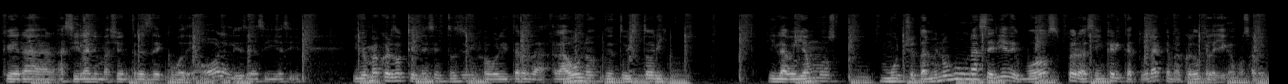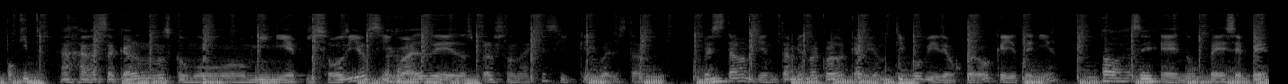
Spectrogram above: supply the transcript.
que era así la animación 3D, como de órale, así, así. Y yo me acuerdo que en ese entonces mi favorita era la, la 1 de Toy Story. Y la veíamos mucho. También hubo una serie de voz, pero así en caricatura, que me acuerdo que la llegamos a ver un poquito. Ajá, sacaron unos como mini episodios igual de los personajes y que igual estaban, pues estaban bien. También me acuerdo que había un tipo videojuego que yo tenía Oh, sí. en un PSP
